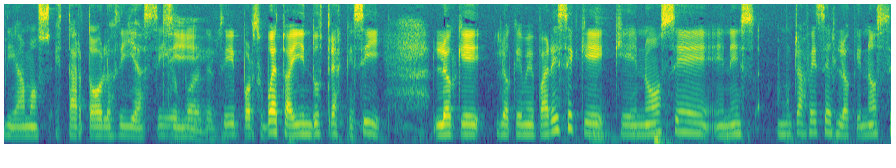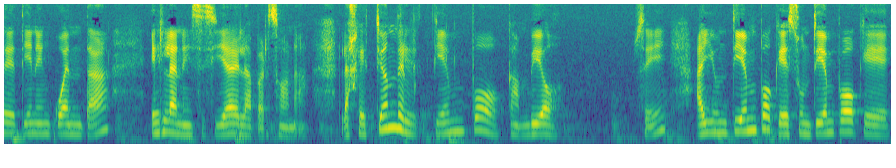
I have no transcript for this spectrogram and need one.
digamos, estar todos los días, sí, Sí. Porque, sí, por supuesto, hay industrias que sí. Lo que, lo que me parece que, que no se, en es, muchas veces lo que no se tiene en cuenta es la necesidad de la persona. La gestión del tiempo cambió. ¿sí? Hay un tiempo que es un tiempo que,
